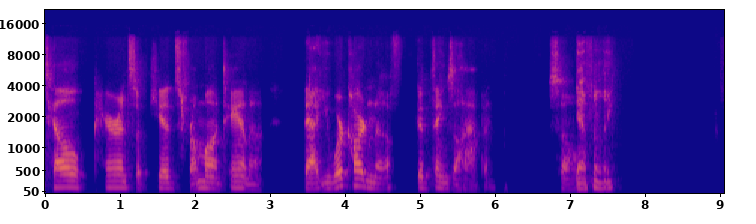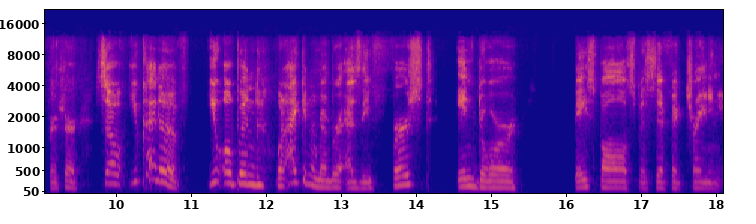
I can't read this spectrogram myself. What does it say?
tell parents of kids from Montana that you work hard enough good things will happen. So definitely. For sure. So you kind of you opened what I can remember as the first indoor baseball specific training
